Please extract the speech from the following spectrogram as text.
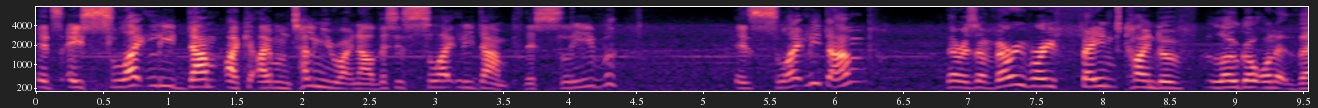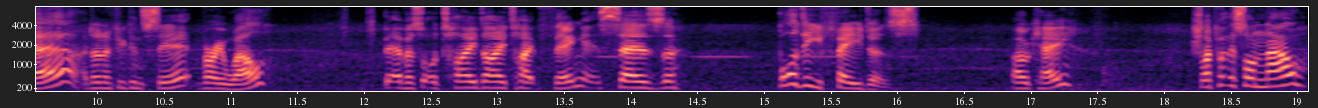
It's a slightly damp, I, I'm telling you right now, this is slightly damp. This sleeve is slightly damp. There is a very, very faint kind of logo on it there. I don't know if you can see it very well. Bit of a sort of tie-dye type thing. It says body faders. Okay. Should I put this on now?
